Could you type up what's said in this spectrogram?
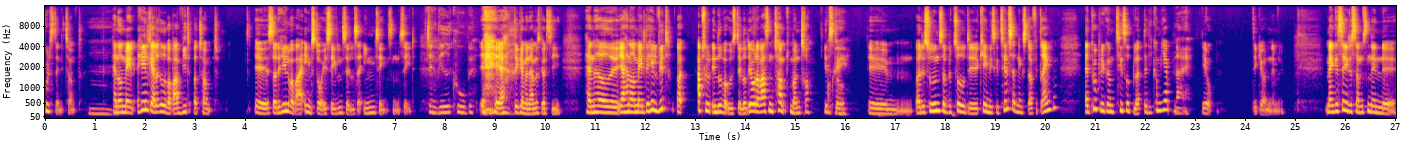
fuldstændig tomt. Mm. Han havde malet, hele galleriet var bare hvidt og tomt. Øh, så det hele var bare en stor iscenesættelse af ingenting, sådan set. Den hvide kube. Ja, ja, det kan man nærmest godt sige. Han havde, øh, ja, han havde malet det helt hvidt, og absolut intet var udstillet. Jo, der var sådan et tomt montre et Okay. sted. Øhm, og desuden så betød det kemiske tilsætningsstof i drinken, at publikum tissede blot, da de kom hjem. Nej. Jo, det gjorde den nemlig. Man kan se det som sådan en øh,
